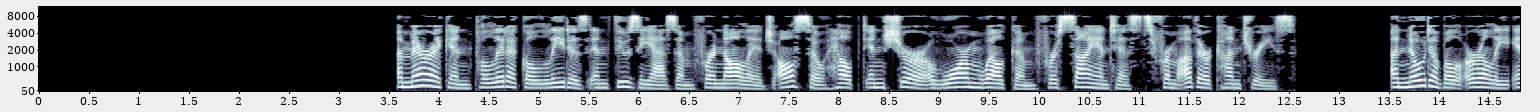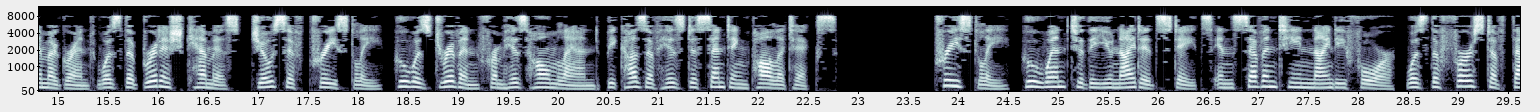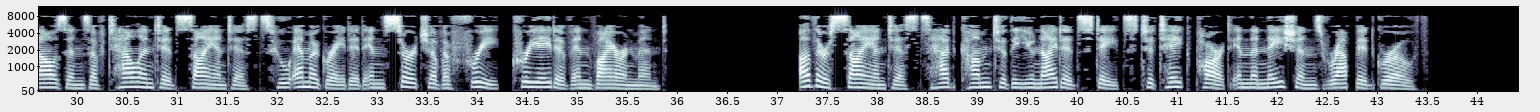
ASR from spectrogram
American political leaders' enthusiasm for knowledge also helped ensure a warm welcome for scientists from other countries. A notable early immigrant was the British chemist Joseph Priestley, who was driven from his homeland because of his dissenting politics. Priestley, who went to the United States in 1794, was the first of thousands of talented scientists who emigrated in search of a free, creative environment. Other scientists had come to the United States to take part in the nation's rapid growth.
